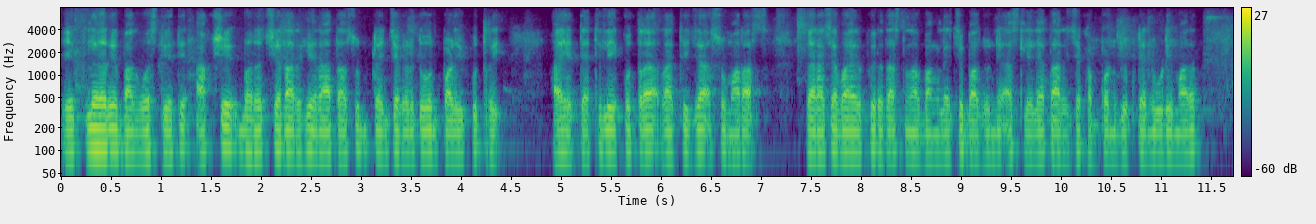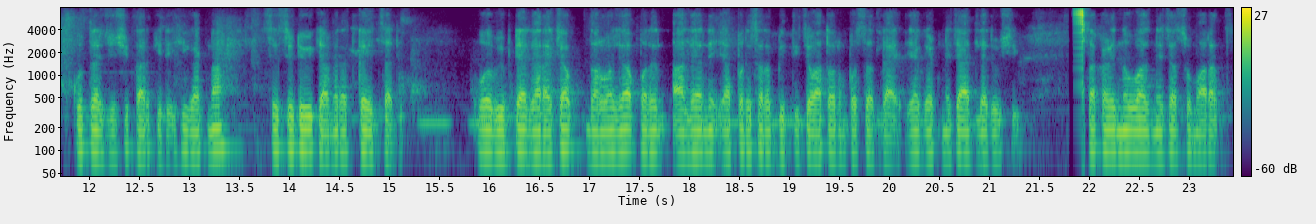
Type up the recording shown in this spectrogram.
एकलहरे बागवस्ती येथे अक्षय भरत शेलार हे राहत असून त्यांच्याकडे दोन पाळीव कुत्रे आहेत. त्यातील एक कुत्रा रात्रीच्या सुमारास घराच्या बाहेर फिरत असताना बंगल्याच्या बाजूने असलेल्या तारेच्या कंपाऊंड बिबट्याने उडी मारत कुत्र्याची शिकार केली. ही घटना सीसीटीव्ही कॅमेऱ्यात कैद झाली. व बिबट्या घराच्या दरवाजापर्यंत आल्याने या परिसरात भीतीचे वातावरण पसरले आहे. या घटनेच्या आदल्या दिवशी सकाळी नऊ वाजण्याच्या सुमारास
